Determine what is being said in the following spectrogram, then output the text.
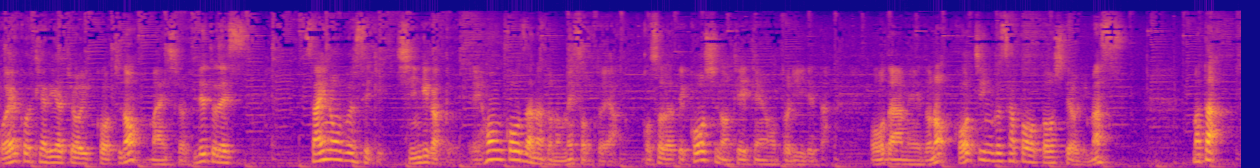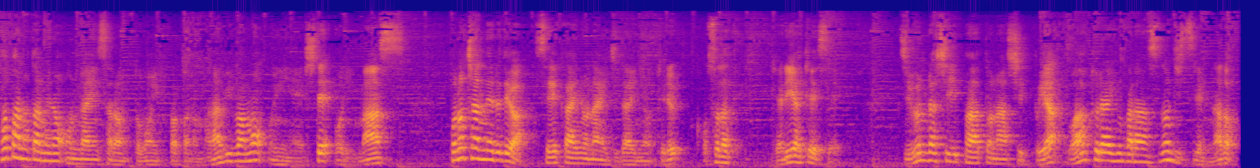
親子キャリア教育コーチの前城秀人です。才能分析心理学絵本講座などのメソッドや子育て講師の経験を取り入れたオーダーメイドのコーチングサポートをしております。またパパのためのオンラインサロンともいくパパの学び場も運営しております。このチャンネルでは正解のない時代における子育てキャリア形成自分らしいパートナーシップやワークライフバランスの実現など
